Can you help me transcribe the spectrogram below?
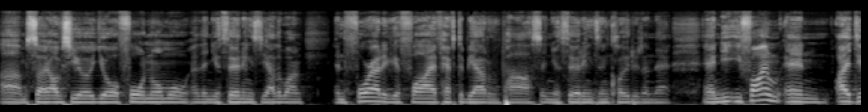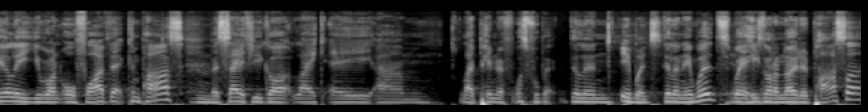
Um, so obviously your your four normal, and then your thirteen is the other one, and four out of your five have to be out of a pass, and your thirteens included in that. And you, you find, and ideally you want all five that can pass. But say if you got like a um, like Penrith, what's fullback Dylan Edwards. Dylan Edwards, where he's not a noted passer,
